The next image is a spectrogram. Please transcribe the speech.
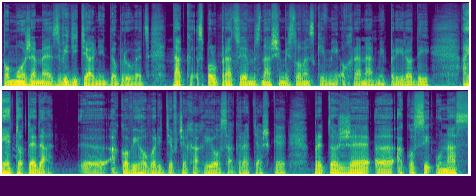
pomôžeme zviditeľniť dobrú vec. Tak spolupracujem s našimi slovenskými ochranármi prírody a je to teda e, ako vy hovoríte v Čechách, jo, sakra ťažké, pretože e, ako si u nás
